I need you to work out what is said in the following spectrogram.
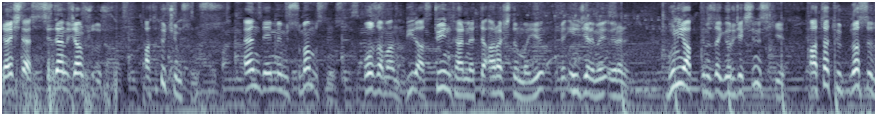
Gençler sizden ricam şudur. Atatürkçü müsünüz? En değme Müslüman mısınız? O zaman biraz şu internette araştırmayı ve incelemeyi öğrenin. Bunu yaptığınızda göreceksiniz ki Atatürk nasıl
